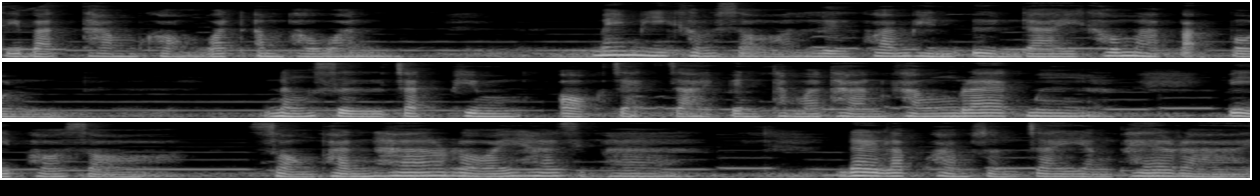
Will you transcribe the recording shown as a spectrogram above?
ฏิบัติธรรมของวัดอัมพวัน ไม่มีคำสอนหรือความเห็นอื่นใดเข้ามาปะปน หนังสือจัดพิมพ์ออกแจกจ่ายเป็นธรรมทานครั้งแรกเมื่อ ปีพศ 2555 ได้รับความสนใจอย่างแพร่หลาย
